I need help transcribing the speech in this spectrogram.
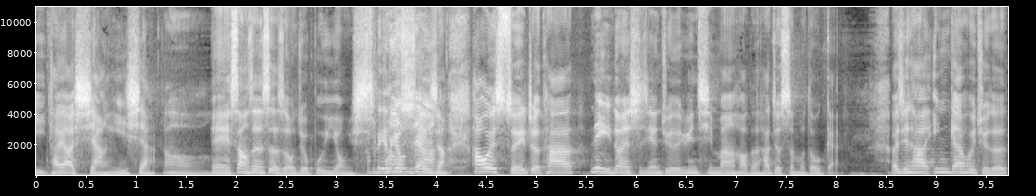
意，他要想一下，哦，哎，上升射手就不用，不用这样想，他会随着他那一段时间觉得运气蛮好的，他就什么都敢，而且他应该会觉得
